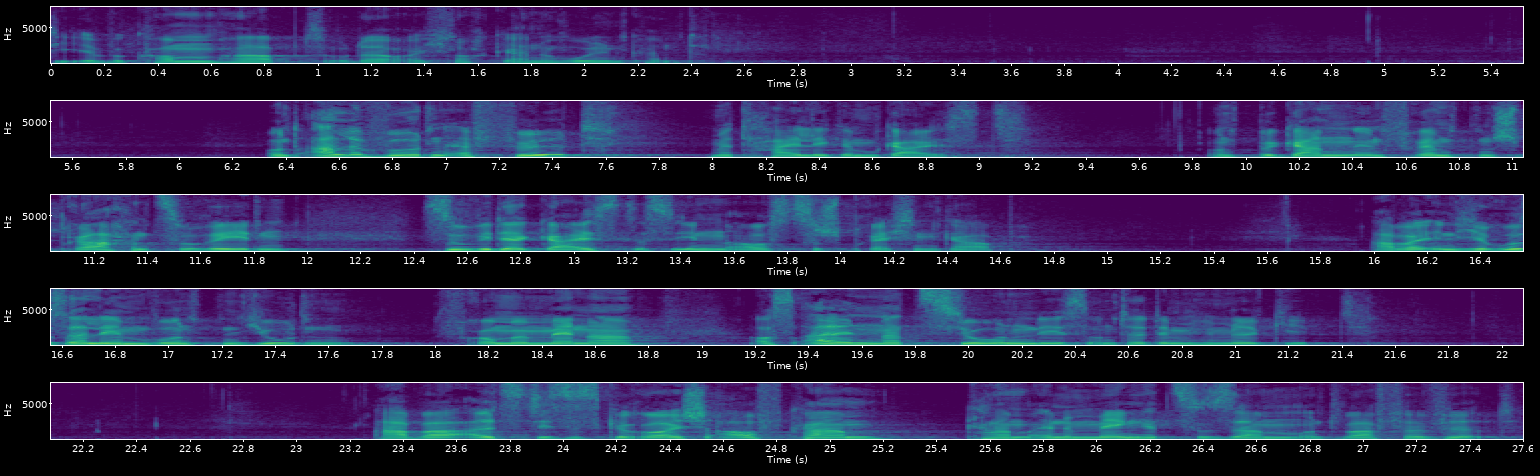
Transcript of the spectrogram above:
die ihr bekommen habt oder euch noch gerne holen könnt. Und alle wurden erfüllt mit Heiligem Geist und begannen in fremden Sprachen zu reden, so wie der Geist es ihnen auszusprechen gab. Aber in Jerusalem wohnten Juden, fromme Männer aus allen Nationen, die es unter dem Himmel gibt. Aber als dieses Geräusch aufkam, kam eine Menge zusammen und war verwirrt,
